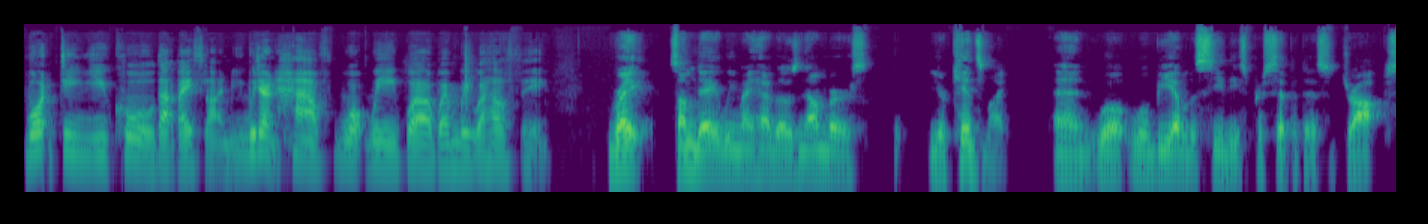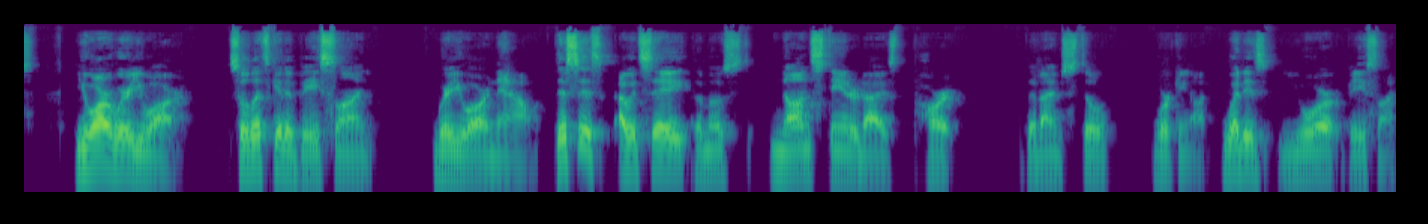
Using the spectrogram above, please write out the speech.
What do you call that baseline? We don't have what we were when we were healthy. Right. Someday we might have those numbers. Your kids might, and we'll we'll be able to see these precipitous drops. You are where you are. So let's get a baseline where you are now. This is, I would say, the most non-standardized part that I'm still working on? What is your baseline?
